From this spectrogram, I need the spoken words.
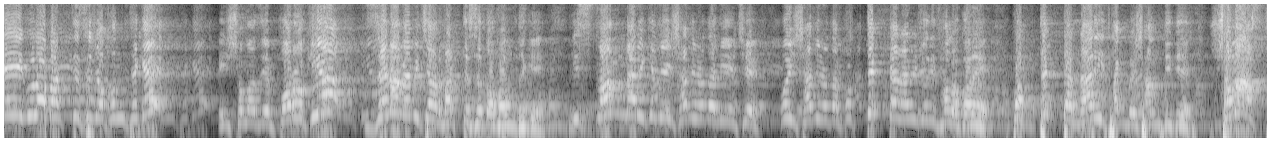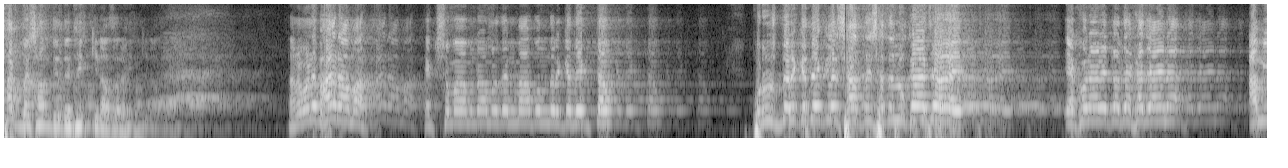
এইগুলা বাড়তেছে যখন থেকে, এই সমাজে পরকিয়া জেনাবে বিচার বাড়তেছে তখন থেকে। ইসলাম নারীকে যে স্বাধীনতা দিয়েছে, ওই স্বাধীনতা প্রত্যেকটা নারী যদি ফলো করে প্রত্যেকটা নারী থাকবে শান্তিতে, সমাজ থাকবে শান্তিতে, ঠিক কিনা জোরে তার মানে ভাইরা আমার এক সময় আমরা আমাদের মা বোনদেরকে দেখতাম, পুরুষদেরকে দেখলে সাথে সাথে লুকায় যায়। এখন আর এটা দেখা যায় না। আমি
